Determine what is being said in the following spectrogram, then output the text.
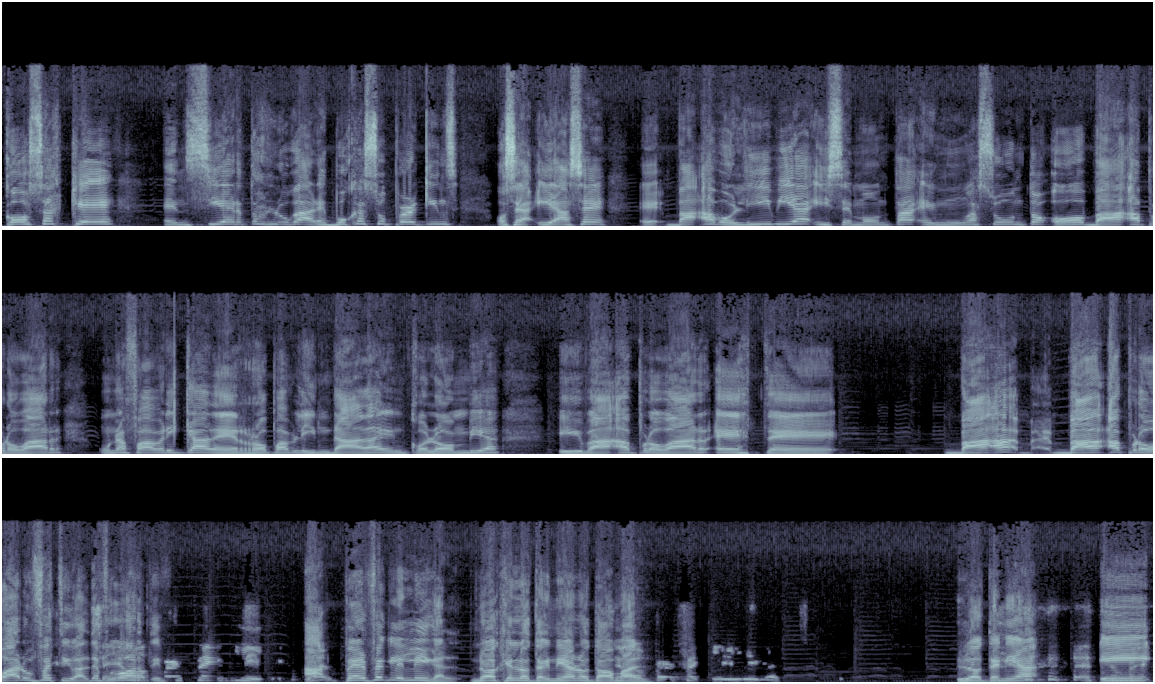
cosas que en ciertos lugares, busca Sue Perkins, o sea, y hace, eh, va a Bolivia y se monta en un asunto o va a probar una fábrica de ropa blindada en Colombia y va a probar, este, va a, va a probar un festival de fuegos llama artificiales. Perfectly Legal. Ah, perfectly legal. No, es que lo tenía anotado Se mal. Perfectly Legal. Lo tenía y,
